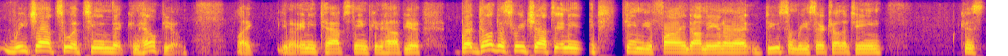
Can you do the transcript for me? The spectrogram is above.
reach out to a team that can help you. Like, you know, any TAPS team can help you. But don't just reach out to any team you find on the internet. Do some research on the team because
